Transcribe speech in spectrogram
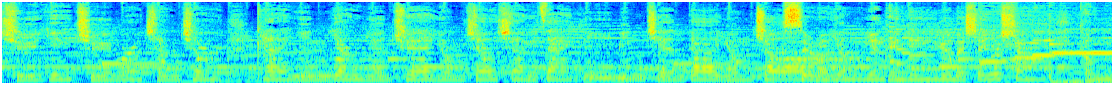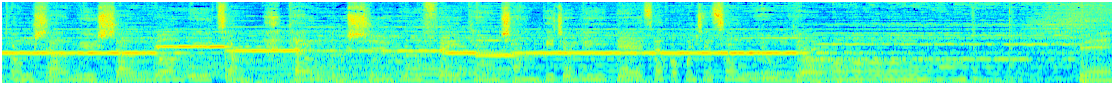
去一去莫强求，看阴阳圆缺永久，相遇在黎明前的永昼。似若有缘，跟一人为谁忧伤？通通伤与伤若欲走，看物是无非天长地久，离别在黄昏前曾拥有。月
